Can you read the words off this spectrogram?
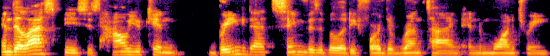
And the last piece is how you can bring that same visibility for the runtime and monitoring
